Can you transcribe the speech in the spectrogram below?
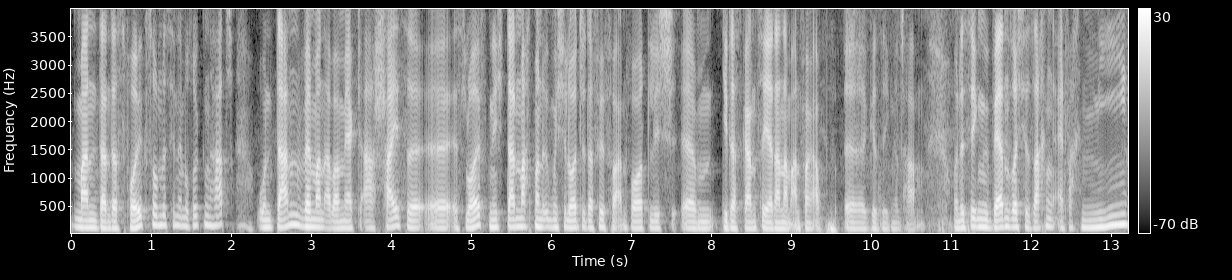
man dann das Volk so ein bisschen im Rücken hat. Und dann, wenn man aber merkt, ah, scheiße, äh, es läuft nicht, dann macht man irgendwelche Leute dafür verantwortlich, ähm, die das Ganze ja dann am Anfang abgesegnet äh, haben. Und deswegen werden solche Sachen einfach nie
